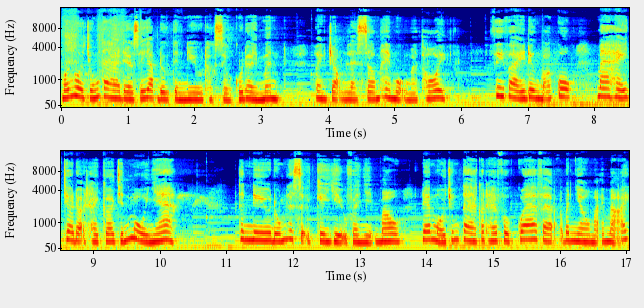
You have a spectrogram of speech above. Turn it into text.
mỗi người chúng ta đều sẽ gặp được tình yêu thật sự của đời mình. Quan trọng là sớm hay muộn mà thôi. Vì vậy đừng bỏ cuộc mà hãy chờ đợi thời cơ chín mùi nha. Tình yêu đúng là sự kỳ diệu và nhiệm màu để mỗi chúng ta có thể vượt qua và ở bên nhau mãi mãi.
